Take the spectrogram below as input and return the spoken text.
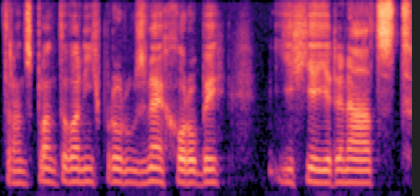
transplantovaných pro různé choroby jich je 11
